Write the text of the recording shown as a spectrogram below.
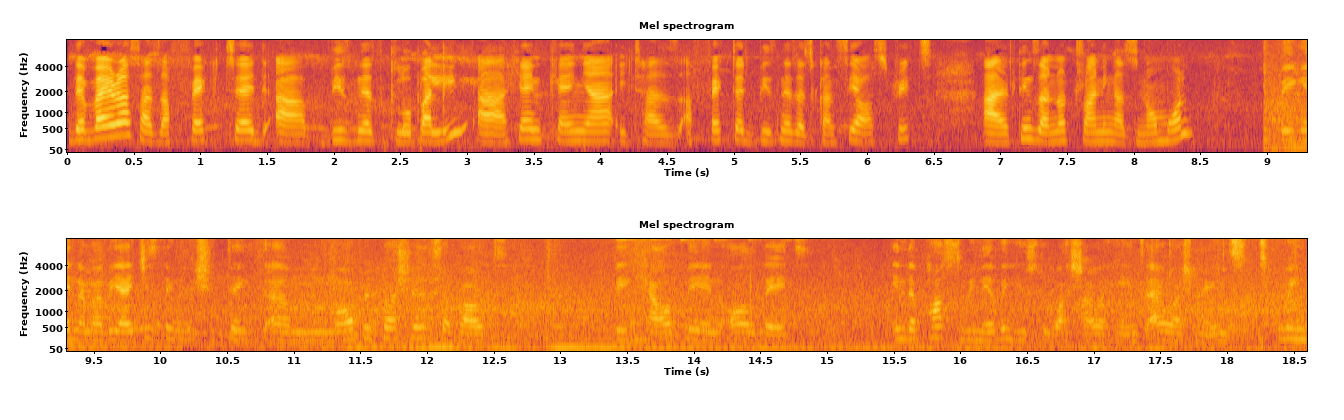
The virus has affected uh, business globally. Uh, here in Kenya, it has affected business. As you can see, our streets, uh, things are not running as normal. Being in Namibia, I just think we should take um, more precautions about being healthy and all that. In the past, we never used to wash our hands. I wash my hands 20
